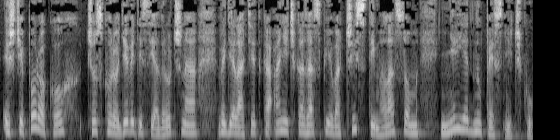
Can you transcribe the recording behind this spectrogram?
Ešte po rokoch, čo skoro 90-ročná, vedela tetka Anička zaspievať čistým hlasom nejednu pesničku.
